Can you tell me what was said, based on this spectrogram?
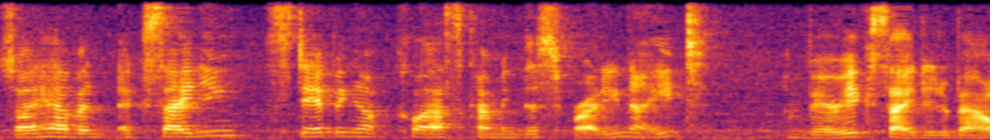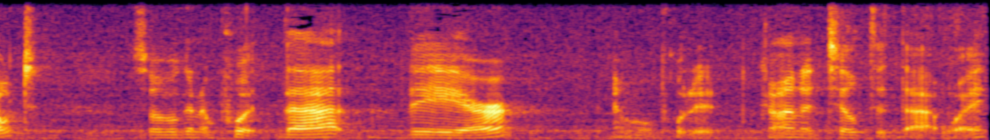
So I have an exciting Stampin' Up class coming this Friday night. I'm very excited about. So we're going to put that there and we'll put it kind of tilted that way.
